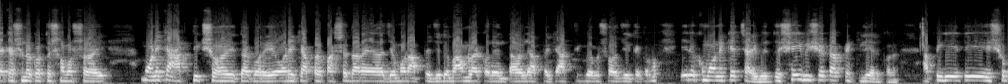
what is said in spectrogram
দেখাশোনা করতে সমস্যা হয়। অনেকে আর্থিক সহায়তা করে অনেকে আপনার পাশে দাঁড়ায় যেমন আপনি যদি মামলা করেন তাহলে আপনাকে আর্থিকভাবে সহযোগিতা করব। এরকম অনেকে চাইবে। তো সেই বিষয়টা আপনি ক্লিয়ার করেন। আপনি কি এতে এসব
